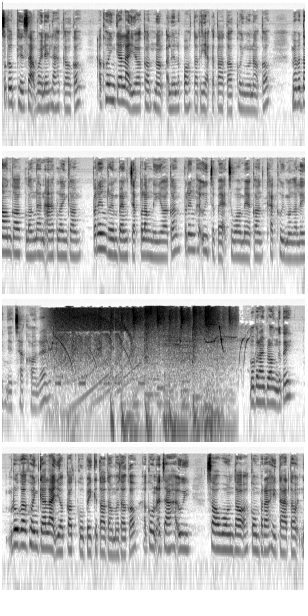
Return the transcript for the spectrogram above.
សកុទេសៈវៃណៃលះកោក៏អខុញកាឡាយកកណកអលិលបតតយកតតខុញងណកម៉ែបតនក៏ក្លងដានអាក្លែងកំព្រៀងរៀមបាំងចាក់ប្លង់នេះយកកំព្រៀងហើយចបែចវម៉ែកនខាក់ខុយមកលេញឆាក់ខនរ៉ាមកប្រៃប្រងទេ រូកខុញកាឡាយកកតគូពេកតតមកតកហកូនអាចារ្យហើយសវនតកុំប្រាហិតាតញ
